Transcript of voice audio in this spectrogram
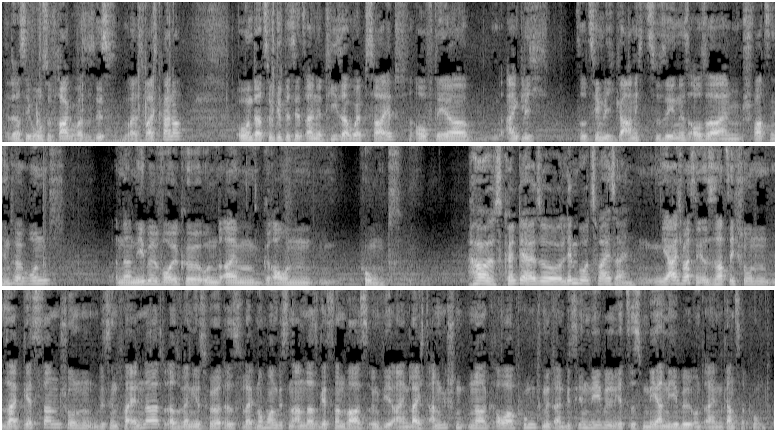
Das ist die große Frage, was es ist, weil es weiß keiner. Und dazu gibt es jetzt eine Teaser-Website, auf der eigentlich so ziemlich gar nichts zu sehen ist, außer einem schwarzen Hintergrund, einer Nebelwolke und einem grauen Punkt. Das könnte also Limbo 2 sein. Ja, ich weiß nicht, es hat sich schon seit gestern schon ein bisschen verändert. Also wenn ihr es hört, ist es vielleicht nochmal ein bisschen anders. Gestern war es irgendwie ein leicht angeschnittener grauer Punkt mit ein bisschen Nebel. Jetzt ist mehr Nebel und ein ganzer Punkt.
